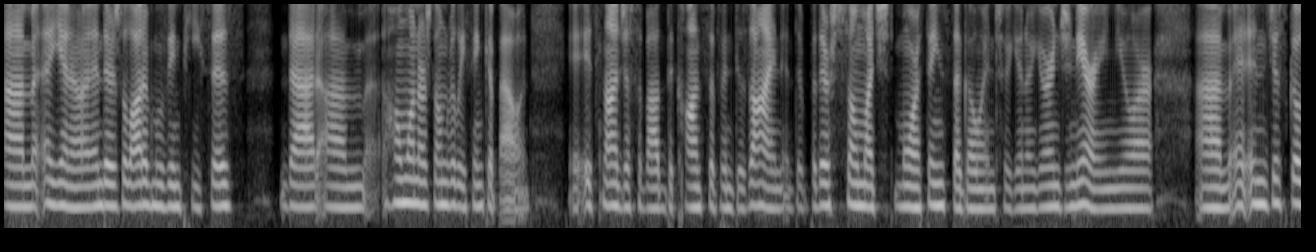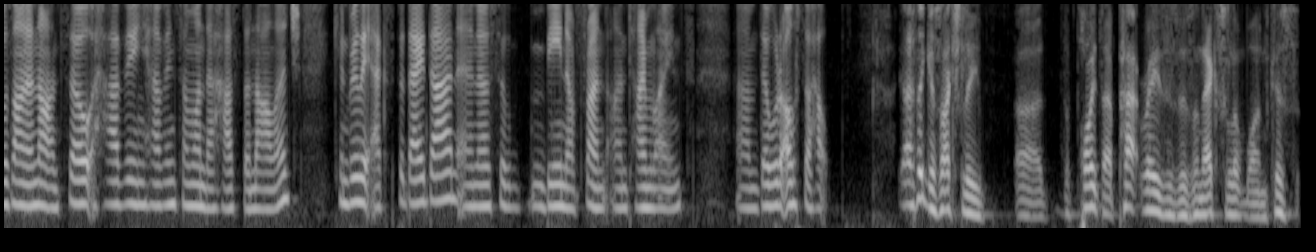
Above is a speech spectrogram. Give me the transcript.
Um, uh, you know, and there's a lot of moving pieces that um, homeowners don't really think about. It's not just about the concept and design, but there's so much more things that go into you know your engineering, your um, and, and it just goes on and on. So having having someone that has the knowledge can really expedite that, and also being upfront on timelines um, that would also help. I think it's actually uh, the point that Pat raises is an excellent one because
